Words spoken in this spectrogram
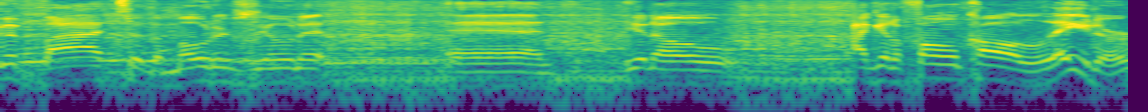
goodbye to the motors unit. And, you know, I get a phone call later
